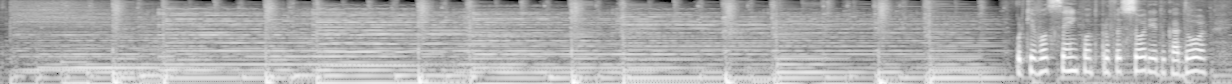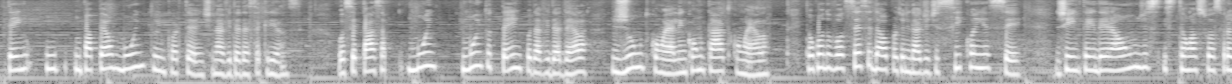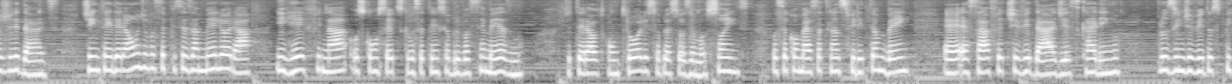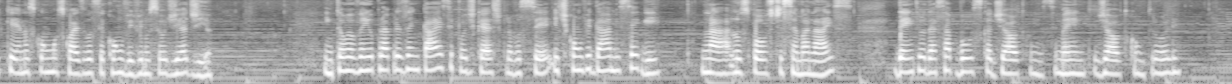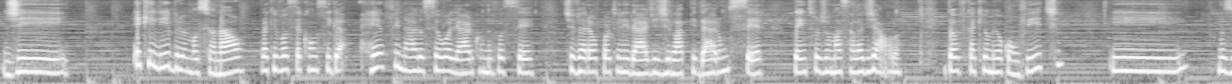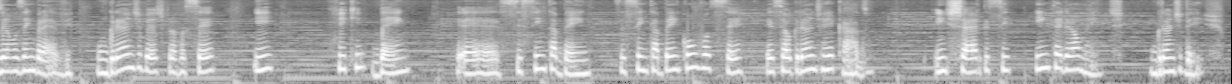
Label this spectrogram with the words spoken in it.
porque você, enquanto professor e educador, tem um, um papel muito importante na vida dessa criança. Você passa muito, muito tempo da vida dela junto com ela, em contato com ela. Então, quando você se dá a oportunidade de se conhecer, de entender aonde estão as suas fragilidades, de entender aonde você precisa melhorar e refinar os conceitos que você tem sobre você mesmo, de ter autocontrole sobre as suas emoções, você começa a transferir também é, essa afetividade, esse carinho para os indivíduos pequenos com os quais você convive no seu dia a dia. Então eu venho para apresentar esse podcast para você e te convidar a me seguir na, nos posts semanais dentro dessa busca de autoconhecimento, de autocontrole, de equilíbrio emocional para que você consiga refinar o seu olhar quando você tiver a oportunidade de lapidar um ser dentro de uma sala de aula. Então fica aqui o meu convite e nos vemos em breve. Um grande beijo para você e fique bem, é, se sinta bem, se sinta bem com você. Esse é o grande recado. Enxergue-se integralmente. Um grande beijo.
